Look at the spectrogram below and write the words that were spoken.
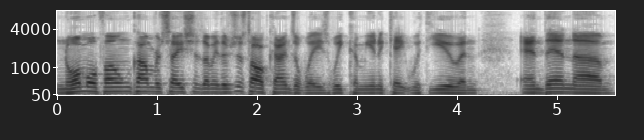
normal phone conversations. I mean, there's just all kinds of ways we communicate with you, and and then, um,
